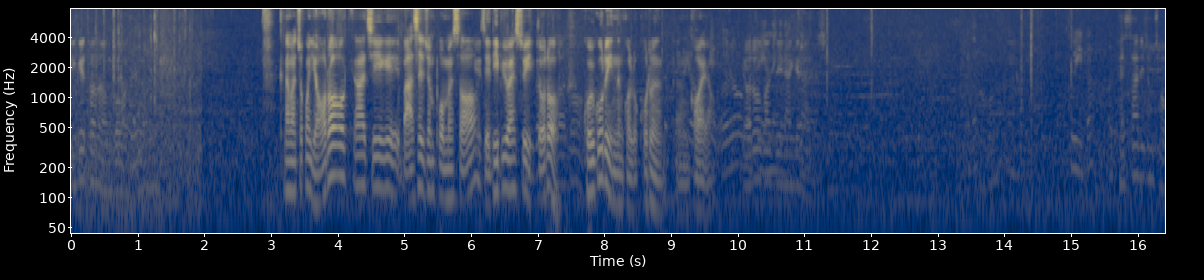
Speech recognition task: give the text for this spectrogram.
이게 더 나은 것 같아요 그나마 조금 여러 가지 맛을 좀 보면서 이제 리뷰할 수 있도록 골고루 있는 걸로 고른 거예요. 여러 가지 있는 게 낫지 부위가? 뱃살이 좀 적어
